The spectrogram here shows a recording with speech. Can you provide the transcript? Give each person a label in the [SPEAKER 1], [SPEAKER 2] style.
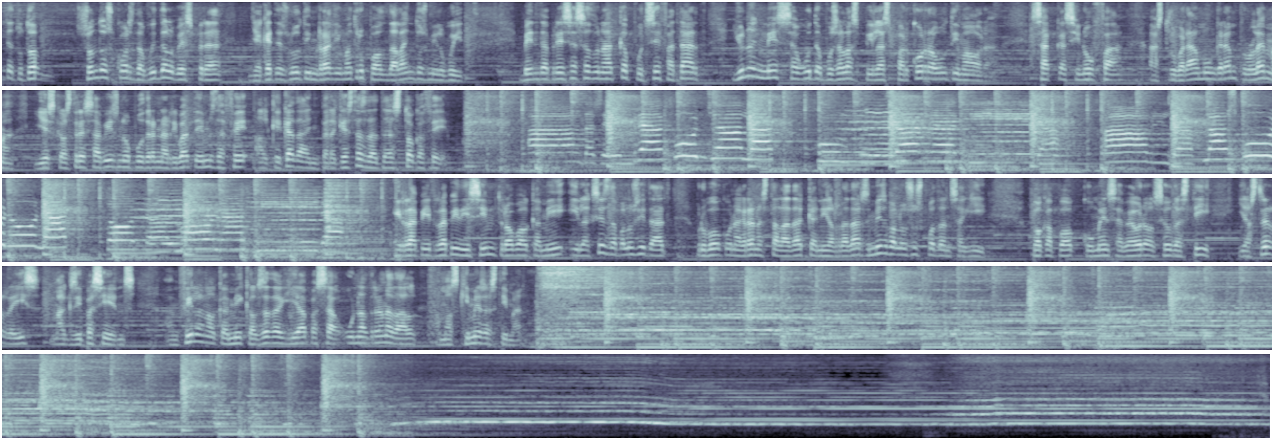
[SPEAKER 1] Nit a tothom. Són dos quarts de vuit del vespre i aquest és l'últim Ràdio Metropol de l'any 2008. Ben de pressa s'ha donat que potser fa tard i un any més s'ha hagut de posar les piles per córrer a última hora. Sap que si no ho fa, es trobarà amb un gran problema i és que els tres savis no podran arribar a temps de fer el que cada any per aquestes dates toca fer.
[SPEAKER 2] Al desembre
[SPEAKER 1] Ràpid, rapidíssim, troba el camí i l'excés de velocitat provoca una gran estelada que ni els radars més veloços poden seguir. A poc a poc comença a veure el seu destí i els tres reis, mags i pacients, enfilen el camí que els ha de guiar a passar un altre Nadal amb els qui més estimen.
